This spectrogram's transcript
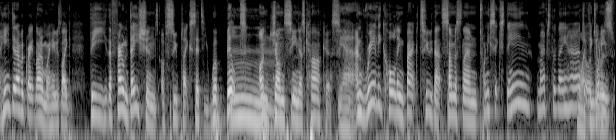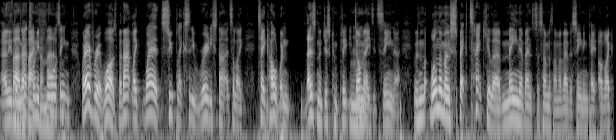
he did have a great line where he was like, "the the foundations of Suplex City were built on John Cena's carcass." Mm. Yeah. and really calling back to that SummerSlam 2016 match that they had, Oh, I or 20 earlier than that, back than that. 2014, whatever it was. But that like where Suplex City really started to like take hold when Lesnar just completely Mm. dominated Cena. It was one of the most spectacular main events to SummerSlam I've ever seen. In case of like,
